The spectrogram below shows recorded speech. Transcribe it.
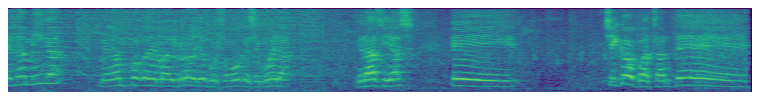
Esa amiga me da un poco de mal rollo, por favor, que se muera. Gracias. Eh, chicos, bastante...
